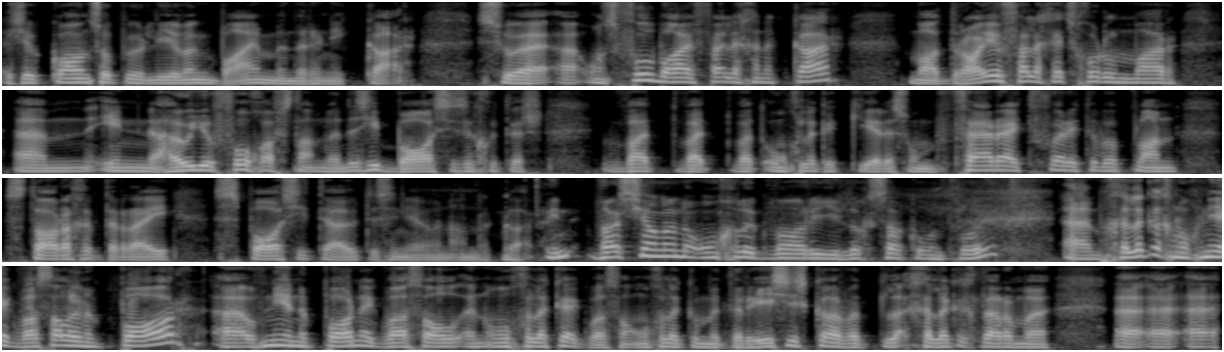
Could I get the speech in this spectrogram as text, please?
is jou kans op oorlewing baie minder in die kar. So uh, ons voel baie veilig in 'n kar, maar draai jou veiligheidsgordel maar um, en hou jou volgafstand want dis die basiese goeters wat wat wat ongelukkige keer is om veruit vooruit te beplan, stadiger te ry, spasie te hou tussen jou en ander kar. En was jy al in 'n ongeluk waar jy lugsakke ontplooi het? Ehm um, gelukkig nog nie. Ek was al in 'n paar uh, of nie in 'n paar nie. Ek was al in ongelukke. Ek was al ongelukke met 'n resieskar wat gelukkig daarom 'n 'n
